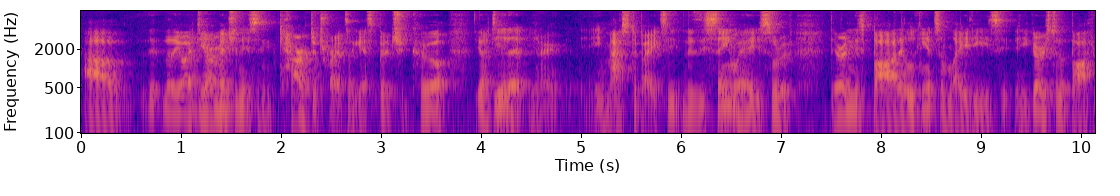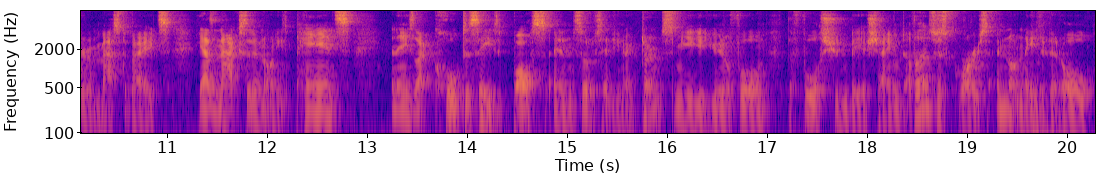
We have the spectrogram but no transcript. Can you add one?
Uh, the, the, idea I mentioned this in character traits I guess but Shakur the idea that you know he masturbates. There's this scene where he's sort of they're in this bar, they're looking at some ladies. He goes to the bathroom and masturbates. He has an accident on his pants, and then he's like called to see his boss and sort of said, you know, don't smear your uniform. The force shouldn't be ashamed. I thought that was just gross and not needed at all.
